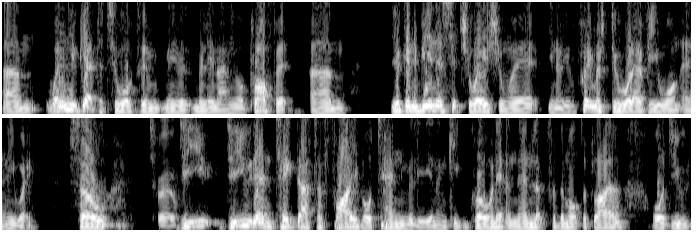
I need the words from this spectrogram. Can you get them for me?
um, when you get to two or three million annual profit, um, you're going to be in a situation where you know you can pretty much do whatever you want anyway. So mm, True. do you do you then take that to five or ten million and keep growing it and then look for the multiplier, or do you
